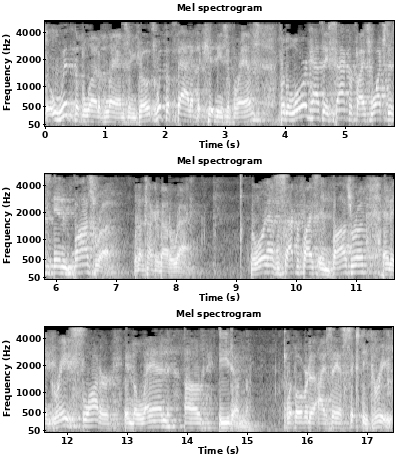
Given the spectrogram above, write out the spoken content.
with the blood of lambs and goats, with the fat of the kidneys of rams. For the Lord has a sacrifice, watch this, in Bozrah. We're not talking about Iraq. The Lord has a sacrifice in Bozrah and a great slaughter in the land of Edom. Flip over to Isaiah 63.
